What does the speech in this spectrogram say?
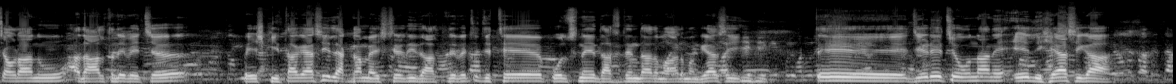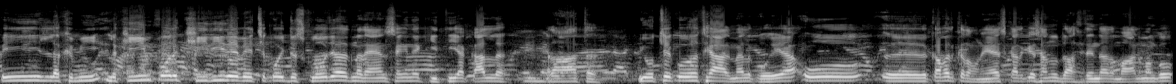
ਚੌੜਾ ਨੂੰ ਅਦਾਲਤ ਦੇ ਵਿੱਚ ਪੇਸ਼ ਕੀਤਾ ਗਿਆ ਸੀ ਇਲਾਕਾ ਮੈਜਿਸਟਰੇਟ ਦੀ ਅਦਾਲਤ ਦੇ ਵਿੱਚ ਜਿੱਥੇ ਪੁਲਿਸ ਨੇ 10 ਦਿਨ ਦਾ ਰਿਮਾਂਡ ਮੰਗਿਆ ਸੀ। ਤੇ ਜਿਹੜੇ ਚ ਉਹਨਾਂ ਨੇ ਇਹ ਲਿਖਿਆ ਸੀਗਾ ਵੀ ਲਖਮੀ ਲਖੀਮਪੁਰ ਖੀਰੀ ਦੇ ਵਿੱਚ ਕੋਈ ਡਿਸਕਲੋਜ਼ਰ ਨਰੈਣ ਸਿੰਘ ਨੇ ਕੀਤੀ ਆ ਕੱਲ ਰਾਤ। ਵੀ ਉੱਥੇ ਕੋਈ ਹਥਿਆਰ ਮਹਿਲ ਕੋਏ ਆ, ਉਹ ਰਿਕਵਰ ਕਰਾਉਣੇ ਆ। ਇਸ ਕਰਕੇ ਸਾਨੂੰ 10 ਦਿਨ ਦਾ ਰਿਮਾਂਡ ਮੰਗੋ,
